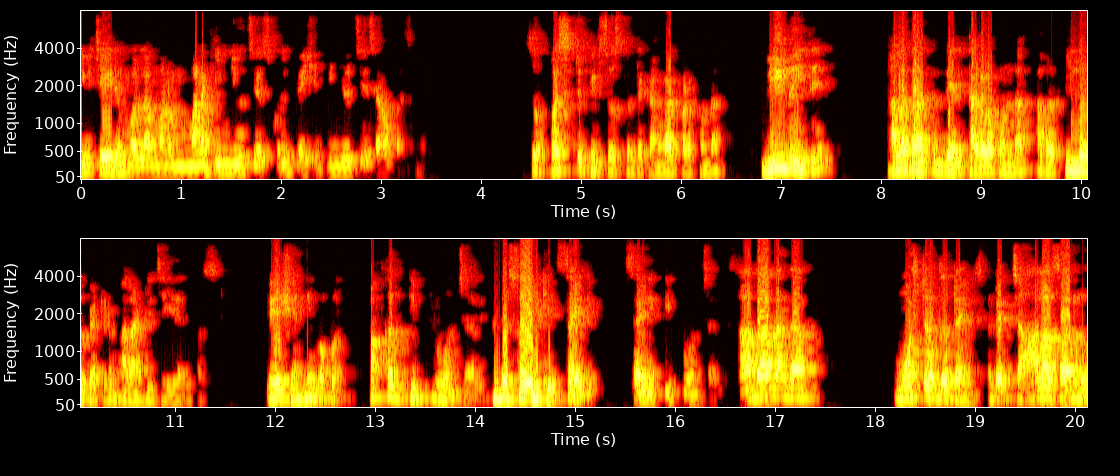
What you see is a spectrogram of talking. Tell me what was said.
ఇవి చేయడం వల్ల మనం మనకి ఇంజూర్ చేసుకుని పేషెంట్ ఇంజూర్ చేసే అవకాశం సో ఫస్ట్ ఫిట్స్ వస్తుంటే కంగారు పడకుండా వీలైతే తాకు దేనికి తగలకుండా అక్కడ పిల్లో పెట్టడం అలాంటివి చేయాలి ఫస్ట్ పేషెంట్ని ఒక పక్కకు తిప్పి ఉంచాలి. అంటే సైడ్కి? సైడ్ సైడ్ తిప్పి ఉంచాలి. సాధారణంగా మోస్ట్ ఆఫ్ ద టైమ్స్ అంటే చాలా సార్లు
